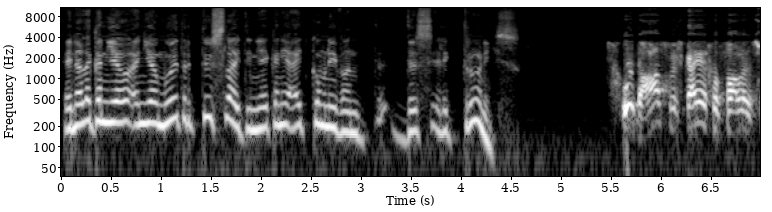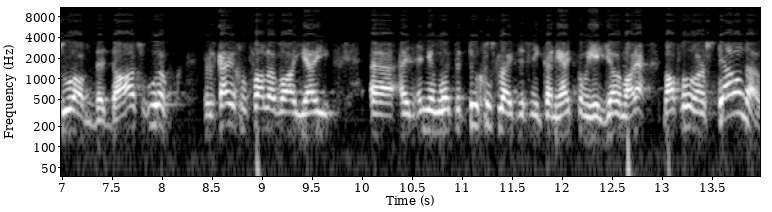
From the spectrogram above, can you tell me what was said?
En hulle kan jou in jou motor toesluit en jy kan nie uitkom nie want dis elektronies. O, daar's verskeie gevalle so, daar's ook verskeie gevalle waar jy uh in, in jou motor toegesluit is en jy kan nie uitkom jy is heeltemal reg maar veronderstel nou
